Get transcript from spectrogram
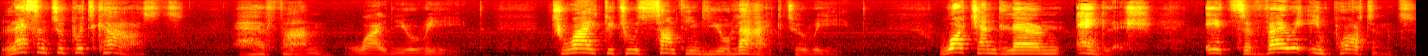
Listen to podcasts. Have fun while you read. Try to choose something you like to read. Watch and learn English it's very important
